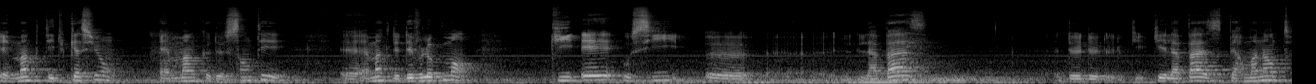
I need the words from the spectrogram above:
un manque d'éducation, un manque de santé, euh, un manque de développement, qui est aussi euh, la base de, qui est la base permanente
